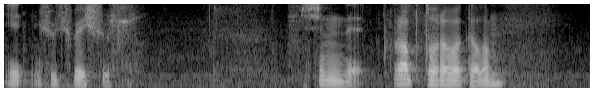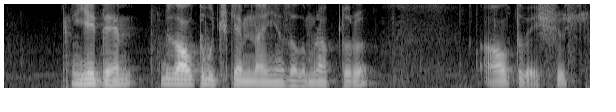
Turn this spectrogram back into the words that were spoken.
73 500. Şimdi Raptor'a bakalım. 7M. Biz 6.5M'den yazalım Raptor'u. 6500.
